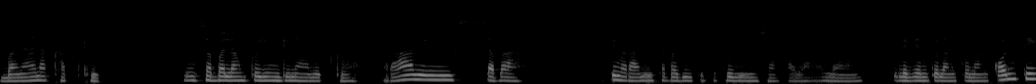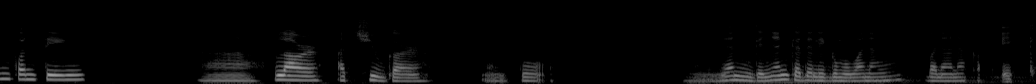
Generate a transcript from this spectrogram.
banana cupcake. Yung saba lang po yung ginamit ko. Maraming saba. Kasi maraming saba dito sa probinsya. Kaya ayan, ilagyan ko lang po ng konting-konting ah, flour at sugar. Yan po. Yan, ganyan kadali gumawa ng banana cupcake.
